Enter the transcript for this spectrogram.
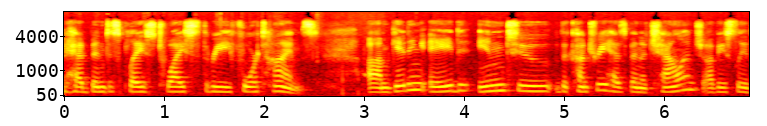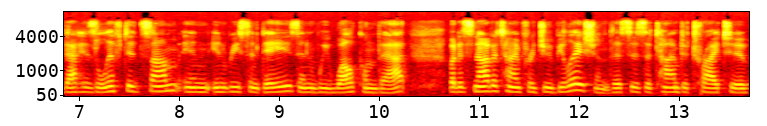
had been displaced twice, three, four times. Um, getting aid into the country has been a challenge. Obviously, that has lifted some in, in recent days, and we welcome that. But it's not a time for jubilation. This is a time to try to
